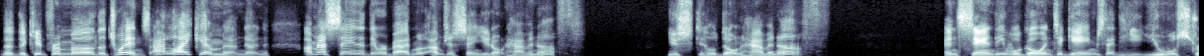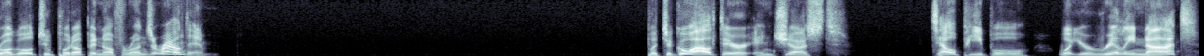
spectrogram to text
The, the kid from uh, the Twins. I like him. I'm not saying that they were bad moves. I'm just saying you don't have enough. You still don't have enough. And Sandy will go into games that he, you will struggle to put up enough runs around him. But to go out there and just tell people what you're really not,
